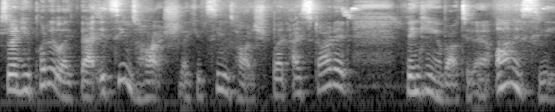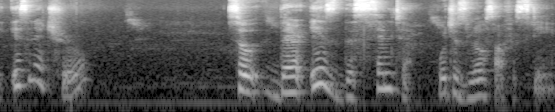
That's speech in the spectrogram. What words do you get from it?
So when he put it like that, it seems harsh. Like it seems harsh. But I started thinking about it, and honestly, isn't it true? So there is the symptom which is low self esteem.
